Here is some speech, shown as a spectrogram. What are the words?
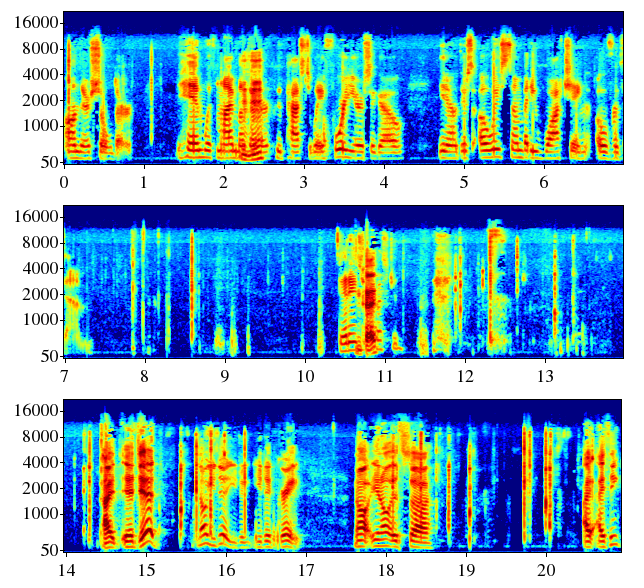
on their shoulder. Him with my mother, who passed away four years ago, you know, there's always somebody watching over them. That answer Okay. your question? I it did. No, you did. You did. You did great. No, you know it's. uh I I think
